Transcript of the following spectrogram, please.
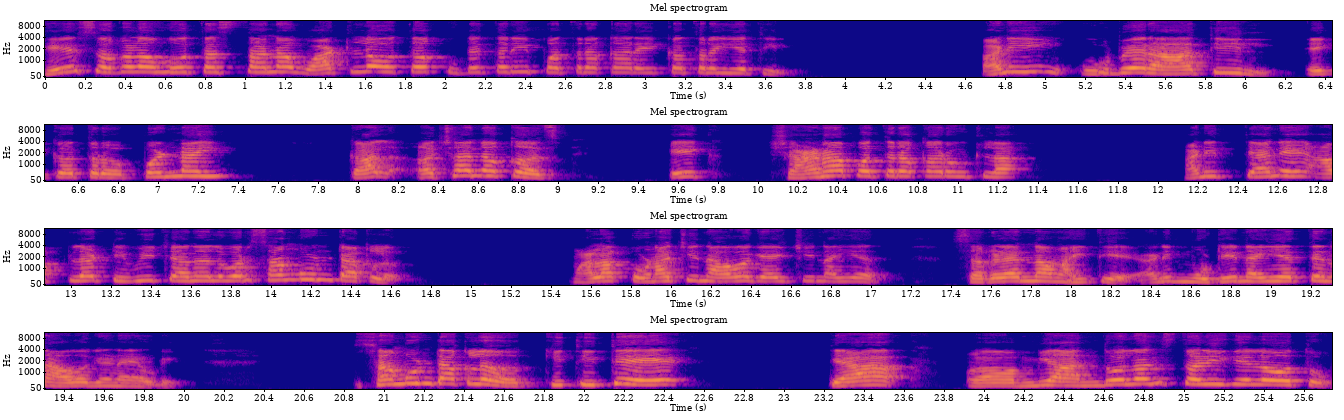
हे सगळं होत असताना वाटलं होतं कुठेतरी पत्रकार एकत्र येतील आणि उभे राहतील एकत्र पण नाही. काल अचानकच एक शाणा पत्रकार उठला आणि त्याने आपल्या टीव्ही चॅनलवर सांगून टाकलं. मला कोणाची नावं घ्यायची नाही आहेत सगळ्यांना माहिती आहे आणि मोठी नाही आहेत ते नावं घेण्या एवढे. सांगून टाकलं की तिथे त्या मी आंदोलन स्थळी गेलो होतो.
